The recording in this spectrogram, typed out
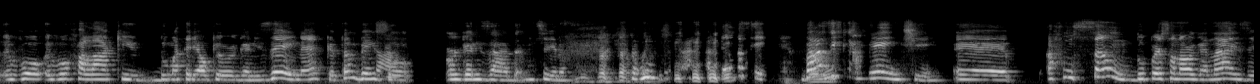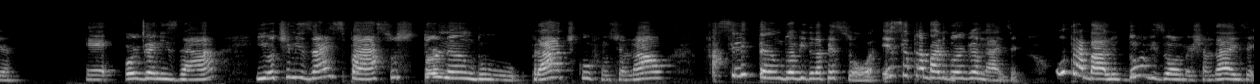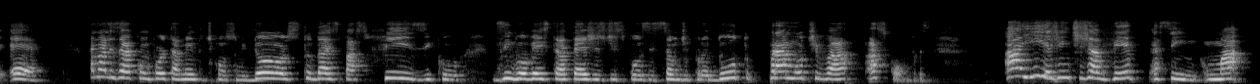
eu, vou, eu vou falar aqui do material que eu organizei, né? Porque eu também tá. sou organizada, mentira. então, assim, basicamente, é, a função do personal organizer é organizar e otimizar espaços, tornando prático, funcional, facilitando a vida da pessoa. Esse é o trabalho do organizer. O trabalho do visual merchandiser é analisar comportamento de consumidor, estudar espaço físico, desenvolver estratégias de exposição de produto para motivar as compras. Aí a gente já vê assim uma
